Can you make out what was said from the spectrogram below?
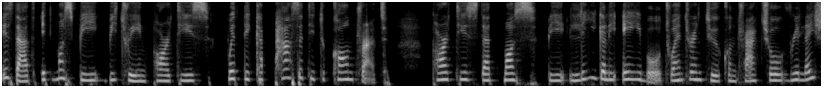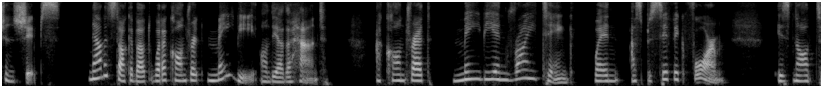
is that it must be between parties with the capacity to contract, parties that must be legally able to enter into contractual relationships. Now let's talk about what a contract may be, on the other hand. A contract maybe in writing when a specific form is not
